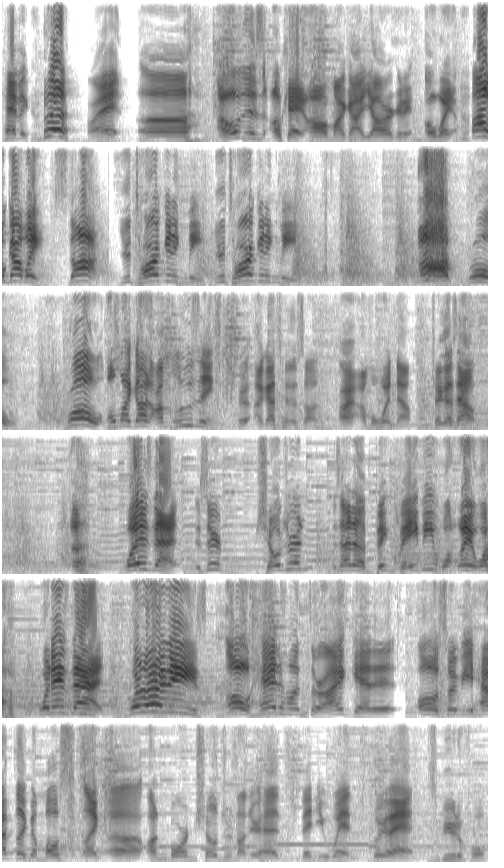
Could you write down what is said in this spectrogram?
having ah! all right uh i hope this okay oh my god y'all are gonna oh wait oh god wait stop! You're targeting me you're targeting me! Ah! Bro bro oh my god i'm losing. I gotta turn this on. All right i'm gonna win now. Check this out. Uh, what is that? Is there children? Is that a big baby? What wait what what is that? What are these? Oh headhunter i get it. Oh so if you have like the most like uh unborn children on your head then you win. Look at that. It's beautiful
